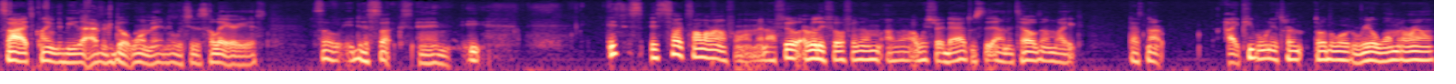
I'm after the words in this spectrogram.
sides claim to be the average built woman, which is hilarious. So it just sucks, and it it just it sucks all around for them. And I feel I really feel for them. I, I wish their dads would sit down and tell them like that's not like people when they turn, throw the word real woman around.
